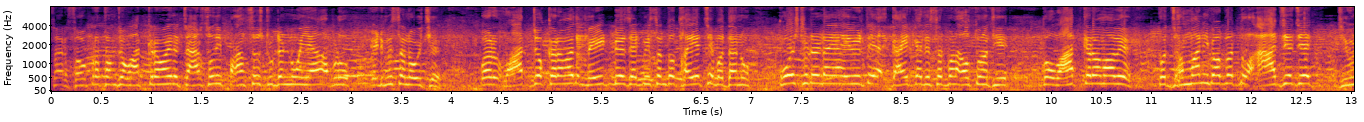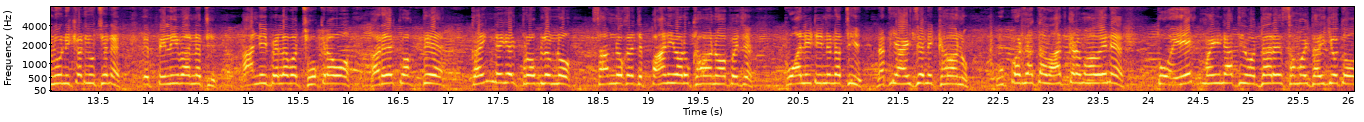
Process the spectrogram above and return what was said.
સર, સૌપ્રથમ જો વાત કરવામાં આવે તો ચારસોથી પાંચસો સ્ટુડન્ટનું અહીંયા આપણું એડમિશન હોય છે. પણ વાત જો કરવામાં આવે તો મેરિટ બેઝ એડમિશન તો થાય જ છે બધાનું. કોઈ સ્ટુડન્ટ અહીંયા એવી રીતે ગેરકાયદેસર પણ આવતું નથી. તો વાત કરવામાં આવે તો જમવાની બાબતનું આજે જે જીવડું નીકળ્યું છે ને, એ પહેલી વાર નથી. આની પહેલાં છોકરાઓ હરેક વખતે કંઈક ને કંઈક પ્રોબ્લેમનો સામનો કરે છે. પાણીવાળું ખાવાનું આપે છે. ક્વોલિટીને નથી નથી હાઇજેનિક ખાવાનું. ઉપર જતાં વાત કરવામાં આવે ને, તો એક મહિનાથી વધારે સમય થઈ ગયો તો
